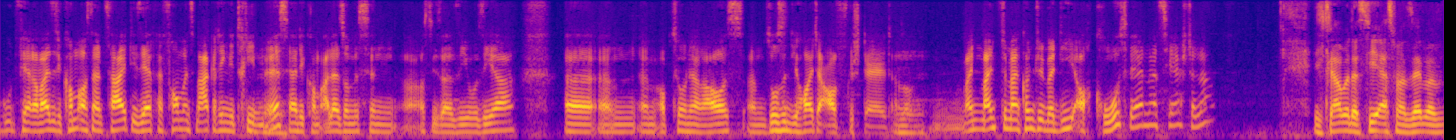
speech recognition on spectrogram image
gut fairerweise, die kommen aus einer Zeit, die sehr Performance-Marketing getrieben mhm. ist. Ja, die kommen alle so ein bisschen äh, aus dieser SEO-SEA äh, ähm, ähm, Option heraus. Ähm, so sind die heute aufgestellt. Also mhm. meinst du, man könnte über die auch groß werden als Hersteller? Ich glaube, dass die erstmal selber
